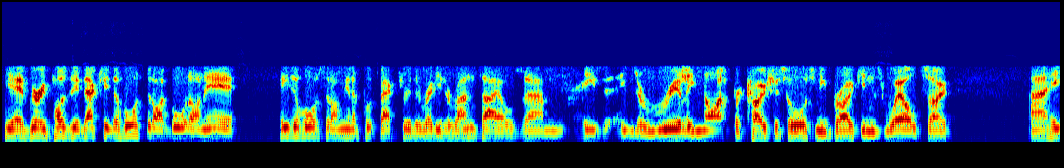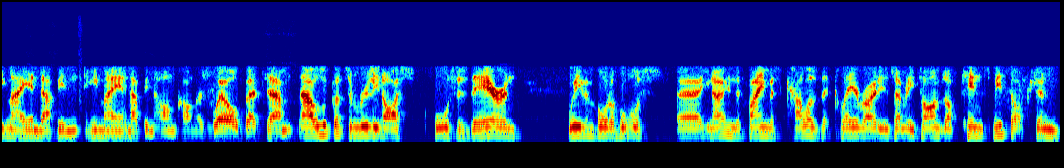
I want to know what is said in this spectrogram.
yeah, very positive. Actually, the horse that I bought on air, he's a horse that I'm going to put back through the ready to run sales. Um, he's he's a really nice, precocious horse, and he broke in as well. So. Uh, he may end up in he may end up in Hong Kong as well, but um, no, we've got some really nice horses there, and we even bought a horse, uh, you know, in the famous colours that Claire rode in so many times off Ken Smith's auction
